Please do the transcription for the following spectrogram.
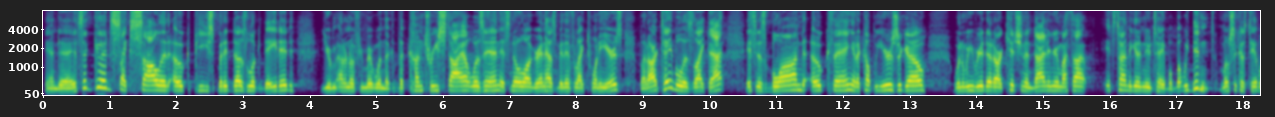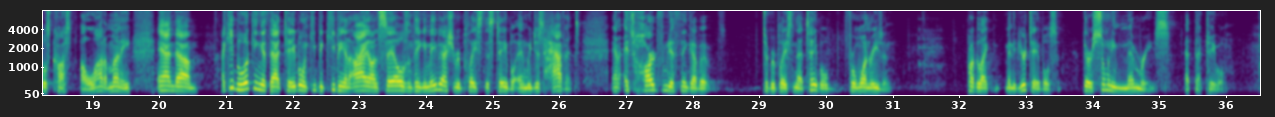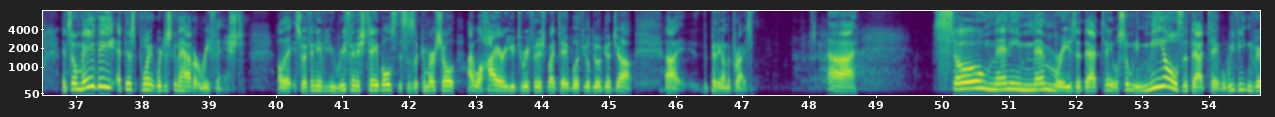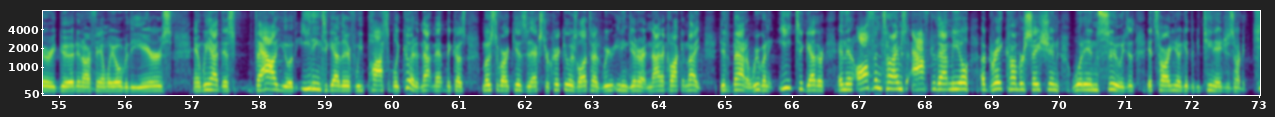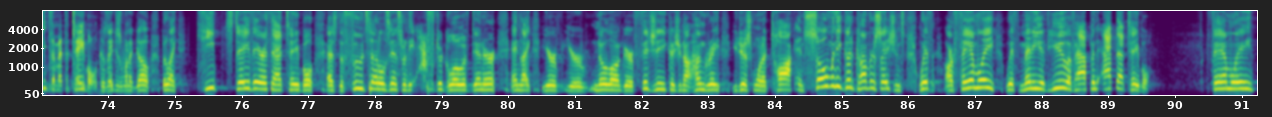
And uh, it's a good, like solid oak piece, but it does look dated. You're, I don't know if you remember when the, the country style was in. It's no longer in, hasn't been in for like 20 years, but our table is like that. It's this blonde oak thing. And a couple years ago, when we redid our kitchen and dining room, I thought it's time to get a new table. But we didn't, mostly because tables cost a lot of money. And um, I keep looking at that table and keeping, keeping an eye on sales and thinking maybe I should replace this table. And we just haven't. And it's hard for me to think of it to replacing that table for one reason. Probably like many of your tables, there are so many memories at that table. And so maybe at this point, we're just going to have it refinished. So if any of you refinish tables, this is a commercial. I will hire you to refinish my table if you'll do a good job, uh, depending on the price. Uh, so many memories at that table, so many meals at that table. We've eaten very good in our family over the years, and we had this value of eating together if we possibly could. And that meant because most of our kids did extracurriculars, a lot of times we were eating dinner at nine o'clock at night. Didn't matter. We were going to eat together. And then oftentimes after that meal, a great conversation would ensue. It's, just, it's hard, you know, get to be teenagers, it's hard to keep them at the table because they just want to go. But like, keep stay there at that table as the food settles in sort of the afterglow of dinner and like you're you're no longer fidgety because you're not hungry. You just want to talk. And so many good conversations with our family with many of you have happened at that table. Family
